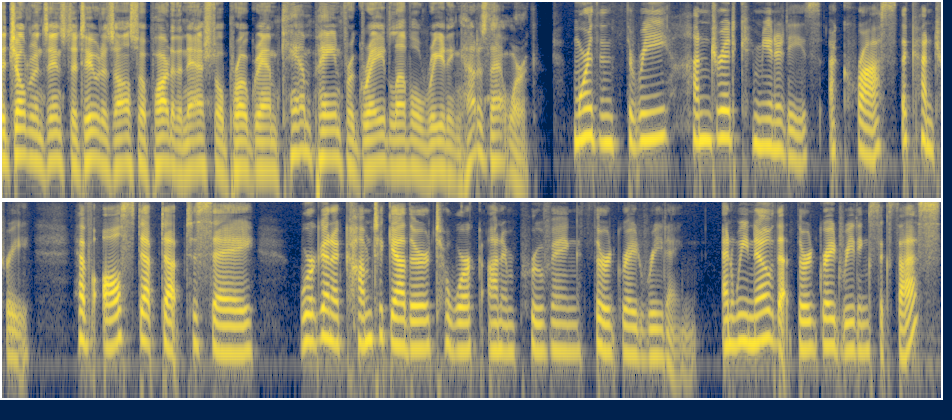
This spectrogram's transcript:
The Children's Institute is also part of the national program Campaign for Grade Level Reading. How does that work? More than 300 communities across the country have all stepped up to say, we're going to come together to work on improving third grade reading. And we know that third grade reading success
